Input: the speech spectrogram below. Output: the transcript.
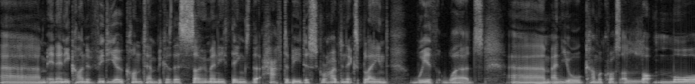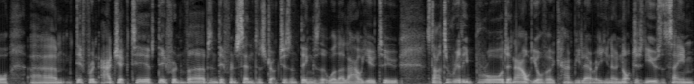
um, in any kind of video content because there's so many things that have to be described and explained with words. Um, and you'll come across a lot more um, different adjectives different verbs and different sentence structures and things that will allow you to start to really broaden out your vocabulary you know not just use the same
